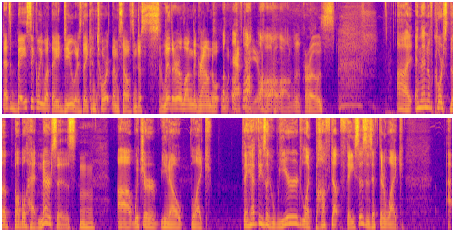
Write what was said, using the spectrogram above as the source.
That's basically what they do is they contort themselves and just slither along the ground after you. Oh, gross. Uh, and then, of course, the bubblehead nurses, uh, which are, you know, like, they have these, like, weird, like, puffed up faces as if they're, like, I,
